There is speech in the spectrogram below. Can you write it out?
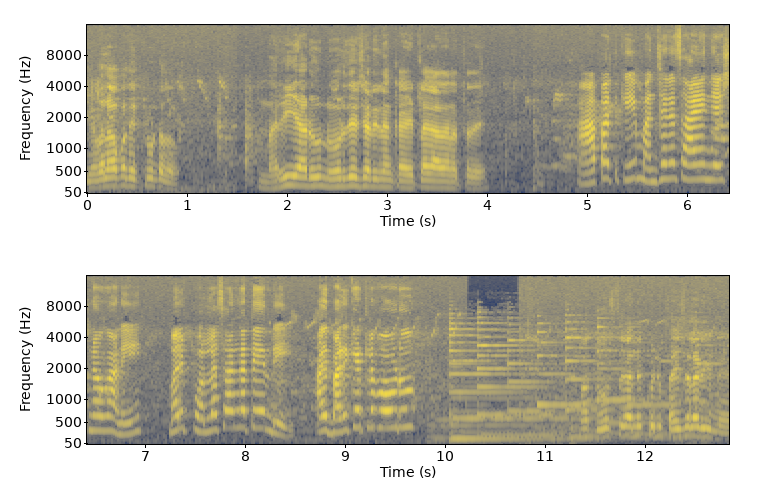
ఎవలాపద ఎట్లుంటుందో? మరీ ఆడు నోరు తెరిచి అడిగినాక ఎట్లా కాదనత్తది? ఆపత్కి మంచిగానే సాయం చేసినావు కానీ మరి పొల్ల సంగతి ఏంది? అది బడికి ఎట్లా పోవుడు? మా దోస్తు గారిని కొన్ని పైసలు అడిగింది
